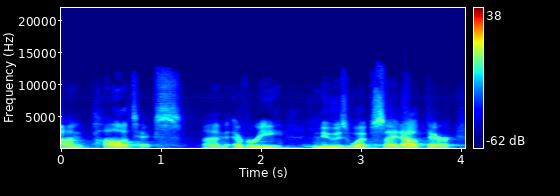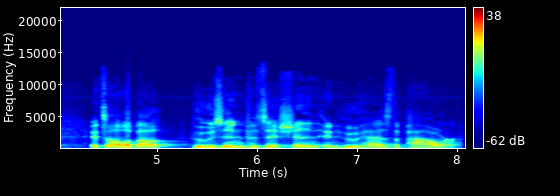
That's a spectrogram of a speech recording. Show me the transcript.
on politics on every news website out there. It's all about who's in position and who has the power.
